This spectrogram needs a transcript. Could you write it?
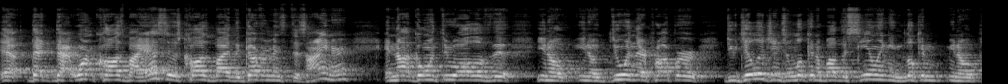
uh, that that weren't caused by us it was caused by the government's designer and not going through all of the you know you know doing their proper due diligence and looking above the ceiling and looking you know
